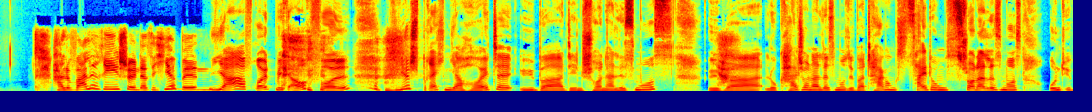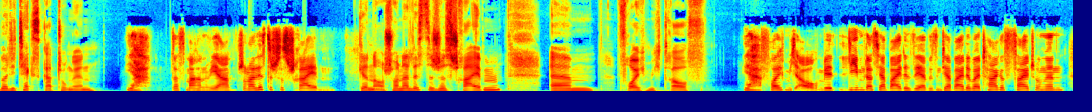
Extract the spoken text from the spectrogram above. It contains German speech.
Hallo Valerie, schön, dass ich hier bin. Ja, freut mich auch voll. Wir sprechen ja heute über den Journalismus, über ja. Lokaljournalismus, über Tagungszeitungsjournalismus und über die Textgattungen. Ja, das machen wir. Journalistisches Schreiben. Genau, journalistisches Schreiben. Ähm, Freue ich mich drauf. Ja, freue ich mich auch. Wir lieben das ja beide sehr. Wir sind ja beide bei Tageszeitungen.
